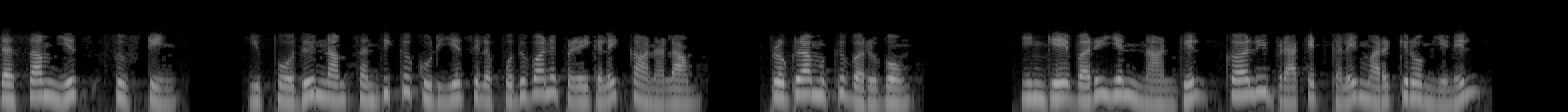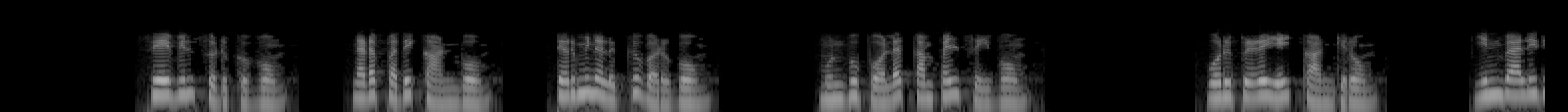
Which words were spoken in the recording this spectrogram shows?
The sum இஸ் 15 இப்போது நாம் சந்திக்கக்கூடிய சில பொதுவான பிழைகளைக் காணலாம். புரோகிராமுக்கு வருவோம். இங்கே வரி எண் 4 கர்லி பிராக்கெட்களை மறக்கிறோம் எனில் சேவில் சொடுக்குவோம். நடப்பதைக் காண்போம். டெர்மினலுக்கு வருவோம். முன்பு போல கம்பைல் செய்வோம். ஒரு பிழையைக் காண்கிறோம். invalid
